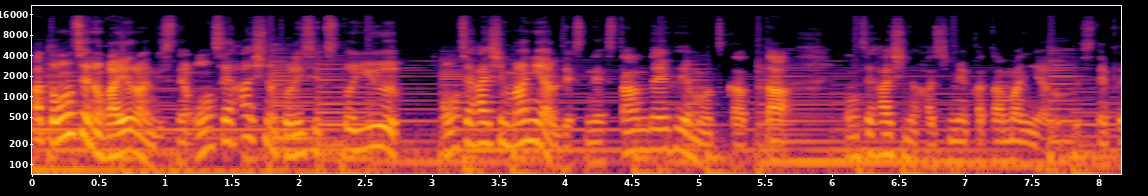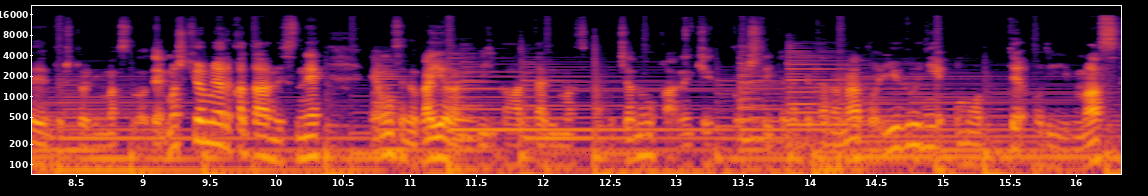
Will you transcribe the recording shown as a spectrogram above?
あと、音声の概要欄にですね、音声配信の取説という音声配信マニュアルですね、スタンド FM を使った音声配信の始め方マニュアルをですね、プレゼントしておりますので、もし興味ある方はですね、音声の概要欄にリンク貼ってありますが、こちらの方からね、ゲットしていただけたらなというふうに思っております。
